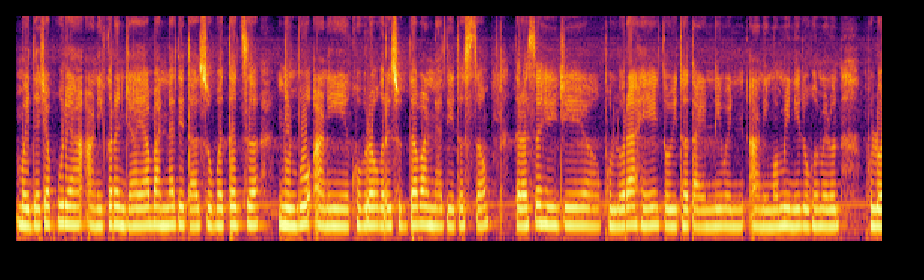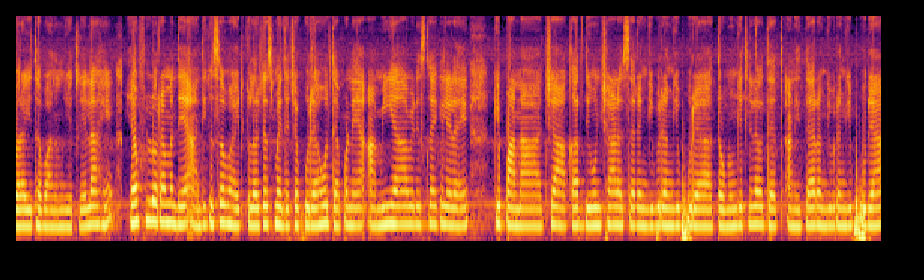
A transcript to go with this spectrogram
मैद्याच्या पुऱ्या आणि करंज्या या बांधण्यात येतात. सोबतच निंबू आणि खोबरं वगैरे सुद्धा बांधण्यात येत असतं. तर असं हे जे फुलोरा आहे तो इथं ताईंनी आणि मम्मीनी दोघं मिळून फुलोरा इथं बांधून घेतलेला आहे. या फुलोऱ्यामध्ये आधी कसं व्हाईट कलरच्याच मैद्याच्या पुऱ्या होत्या पण या आम्ही यावेळेस काय केलेलं आहे की पानाच्या आकार देऊन छान असं अशा रंगीबिरंगी पुऱ्या तळून घेतलेल्या होत्यात आणि त्या रंगीबिरंगी पुऱ्या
